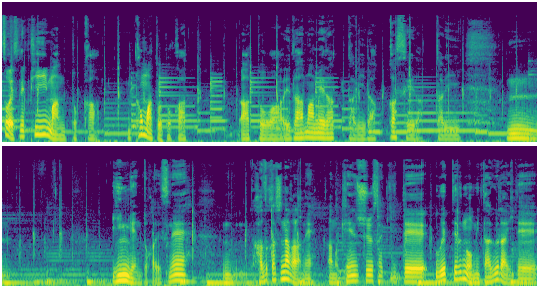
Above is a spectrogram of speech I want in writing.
そうですね、ピーマンとか、トマトとかあとは枝豆だったり落花生だったりうん。インゲンとかですね、うん、恥ずかしながらねあの研修先で植えてるのを見たぐらいで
